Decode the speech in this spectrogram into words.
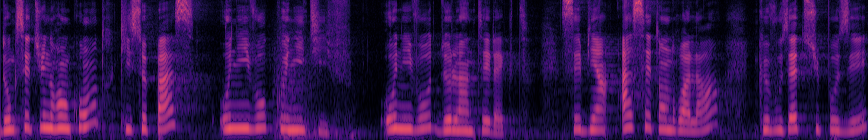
Donc c'est une rencontre qui se passe au niveau cognitif, au niveau de l'intellect. C'est bien à cet endroit-là que vous êtes supposé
